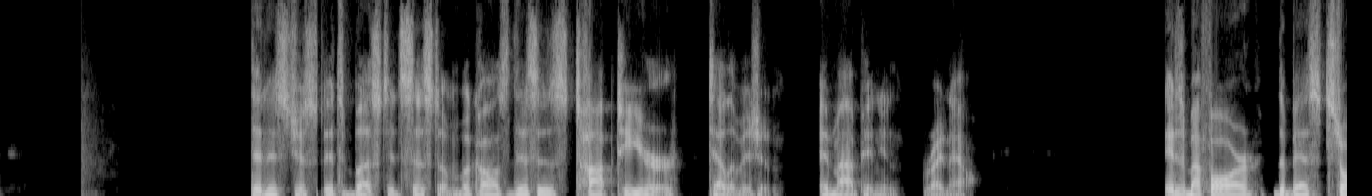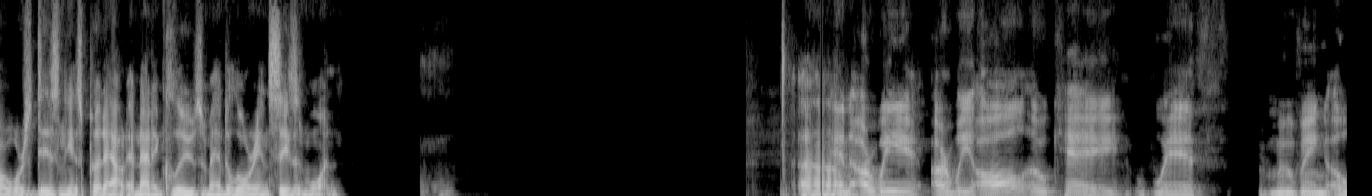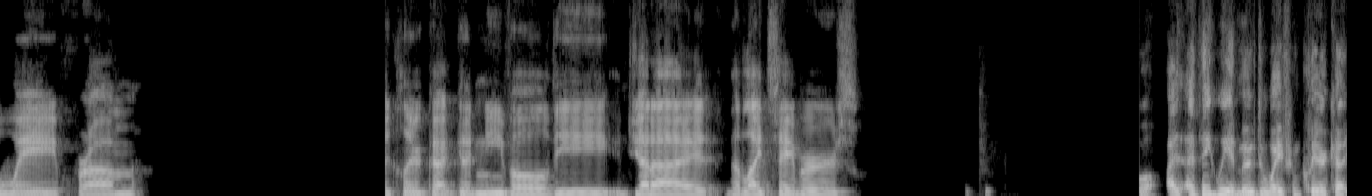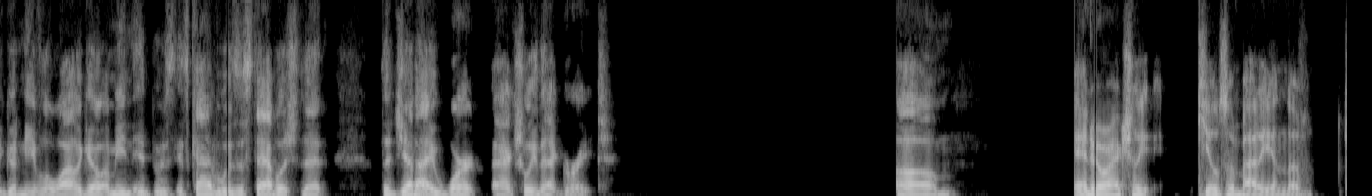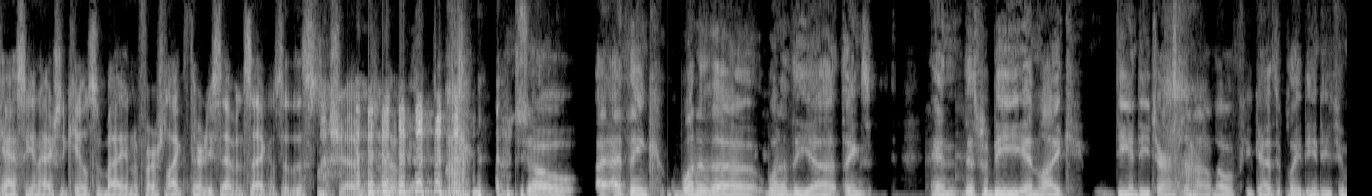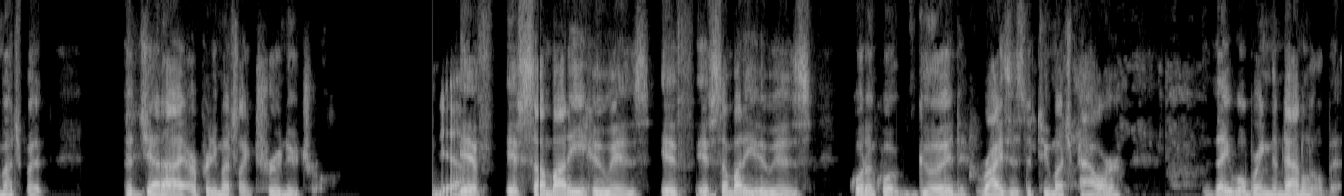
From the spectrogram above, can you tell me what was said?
then it's just it's busted system because this is top tier television in my opinion right now. It is by far the best star wars disney has put out and that includes mandalorian season one. Um, and are we are we all okay with moving away from the clear cut good and evil, the Jedi, the lightsabers? Well, I, I think we had moved away from clear cut good and evil a while ago. I mean, it was it's kind of was established that the Jedi weren't actually that great. Um, Andor actually killed somebody in the Cassian actually killed somebody in the first like 37 seconds of this show. So. so I, I, think one of the one of the uh, things, and this would be in like D and D terms, and I don't know if you guys have played D and D too much, but the Jedi are pretty much like true neutral. Yeah. If if somebody who is if if somebody who is quote unquote good rises to too much power, they will bring them down a little bit.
